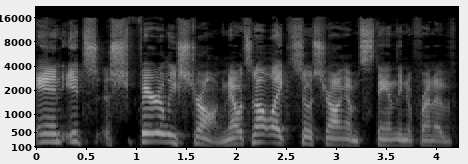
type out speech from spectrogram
And it's fairly strong. Now, it's not like so strong I'm standing in front of,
